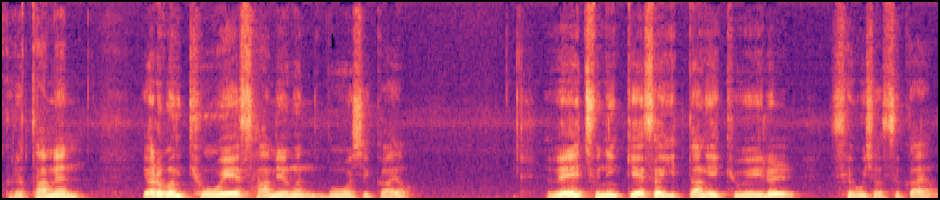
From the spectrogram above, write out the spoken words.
그렇다면 여러분 교회의 사명은 무엇일까요? 왜 주님께서 이 땅에 교회를 세우셨을까요?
